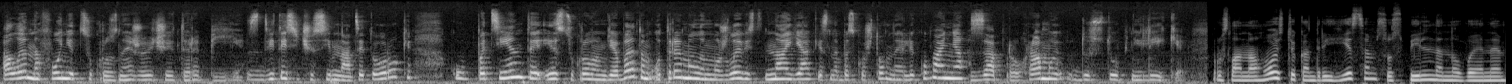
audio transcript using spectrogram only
але на фоні цукрознижуючої терапії. З 2017 року пацієнти із цукровим діабетом отримали можливість на якісне безкоштовне лікування за програмою Доступні ліки. Руслана Гостюк, Андрій Гісем, Суспільне новини.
